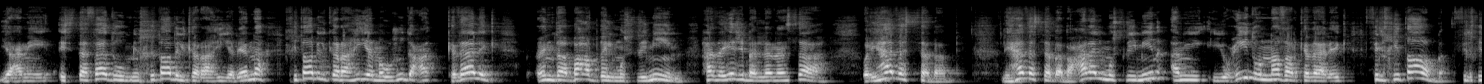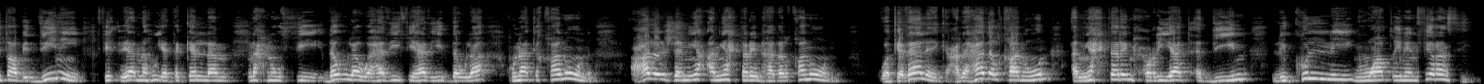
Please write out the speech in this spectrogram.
يعني استفادوا من خطاب الكراهية لأن خطاب الكراهية موجود كذلك عند بعض المسلمين هذا يجب أن لا ننساه. ولهذا السبب لهذا السبب على المسلمين أن يعيدوا النظر كذلك في الخطاب في الخطاب الديني في لأنه يتكلم نحن في دولة وهذه في هذه الدولة هناك قانون. على الجميع أن يحترم هذا القانون. وكذلك على هذا القانون أن يحترم حريات الدين لكل مواطن فرنسي.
